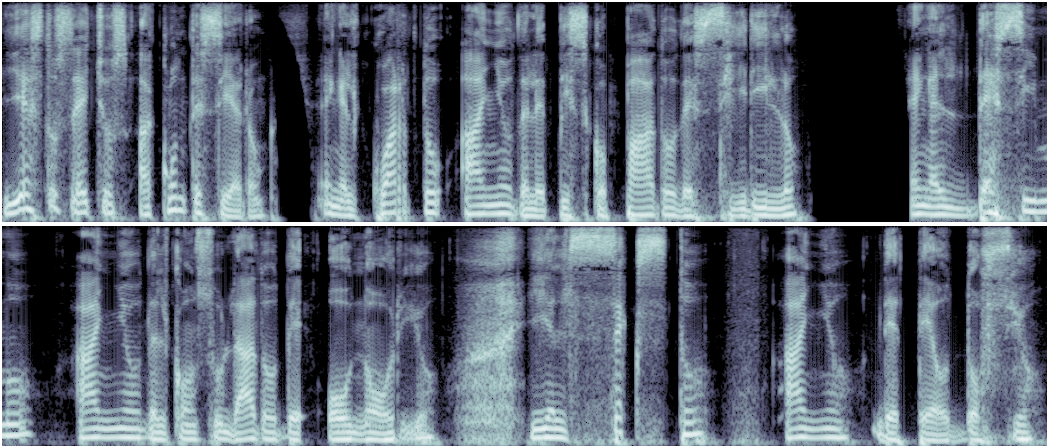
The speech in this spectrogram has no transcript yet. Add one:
Y estos hechos acontecieron en el cuarto año del episcopado de Cirilo, en el décimo año del consulado de Honorio y el sexto año de Teodosio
